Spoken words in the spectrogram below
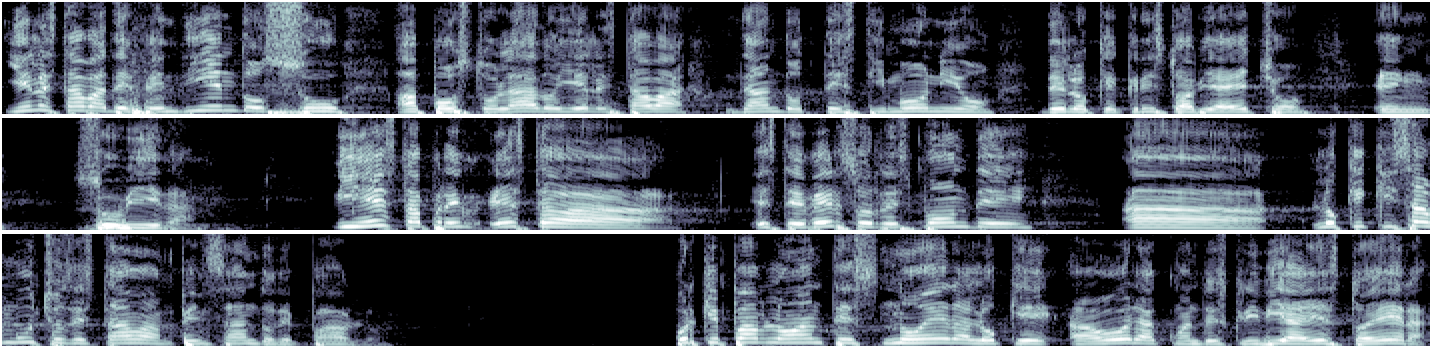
Y él estaba defendiendo su apostolado y él estaba dando testimonio de lo que Cristo había hecho en su vida. Y esta, este verso responde a lo que quizá muchos estaban pensando de Pablo. Porque Pablo antes no era lo que ahora cuando escribía esto era.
